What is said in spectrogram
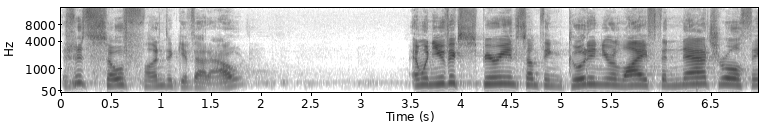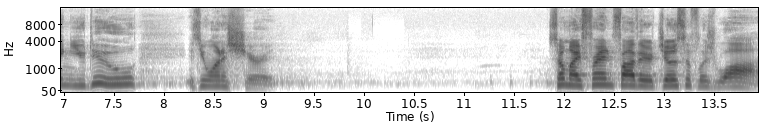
isn't it so fun to give that out? And when you've experienced something good in your life, the natural thing you do is you want to share it. So, my friend, Father Joseph Lajoie,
